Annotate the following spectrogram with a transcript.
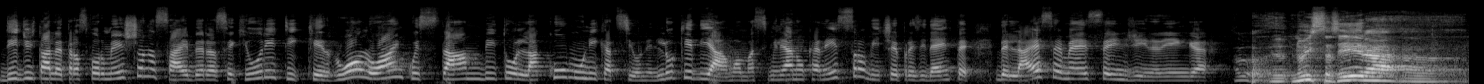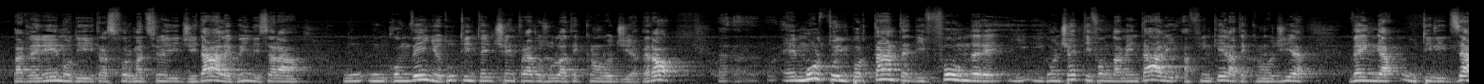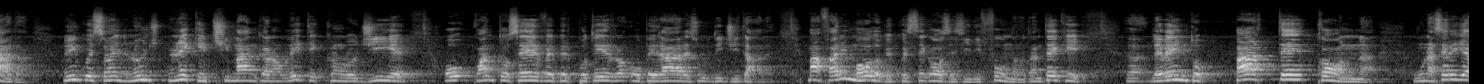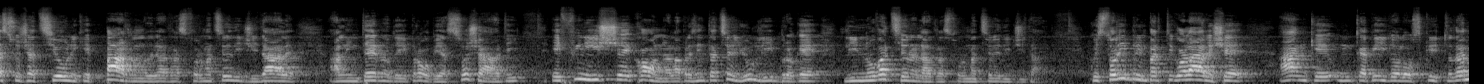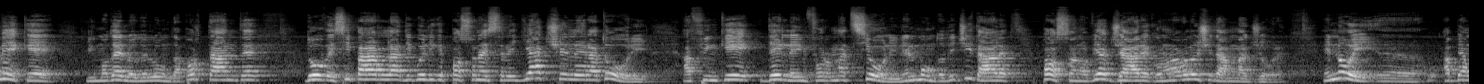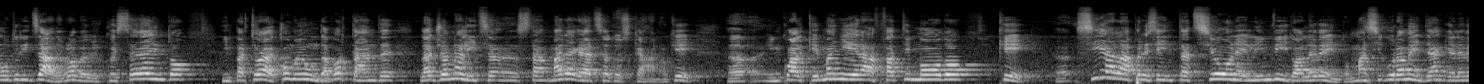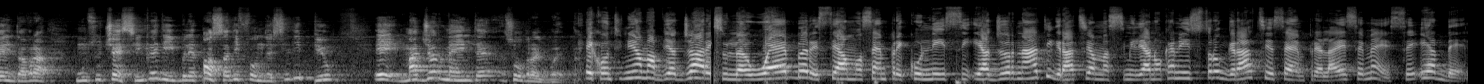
Digital Transformation, Cyber Security, che ruolo ha in quest'ambito la comunicazione? Lo chiediamo a Massimiliano Canestro, vicepresidente della SMS Engineering. Allora, eh, noi stasera eh, parleremo di trasformazione digitale, quindi sarà un, convegno tutto incentrato sulla tecnologia, però eh, è molto importante diffondere i concetti fondamentali affinché la tecnologia venga utilizzata noi in questo momento non, non, è che ci mancano le tecnologie o quanto serve per poter operare sul digitale, ma fare in modo che queste cose si diffondano, tant'è che eh, l'evento parte con una serie di associazioni che parlano della trasformazione digitale all'interno dei propri associati e finisce con la presentazione di un libro che è l'innovazione e la trasformazione digitale. Questo libro in particolare c'è anche un capitolo scritto da me che è il modello dell'onda portante dove si parla di quelli che possono essere gli acceleratori affinché delle informazioni nel mondo digitale possano viaggiare con una velocità maggiore. E noi eh, abbiamo utilizzato proprio per questo evento, in particolare come onda portante, la giornalista Maria Grazia Toscano, che eh, in qualche maniera ha fatto in modo che eh, sia la presentazione e l'invito all'evento, ma sicuramente anche l'evento avrà un successo incredibile, possa diffondersi di più e maggiormente sopra il web. E continuiamo a viaggiare sul web, restiamo sempre connessi e aggiornati grazie a Massimiliano Canestro, grazie sempre alla SMS e a Dell.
